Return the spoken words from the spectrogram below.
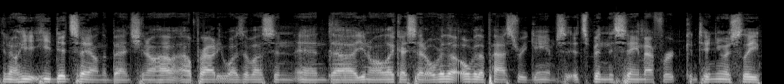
you know he, he did say on the bench, you know how, how proud he was of us, and and uh, you know like I said over the over the past three games, it's been the same effort continuously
